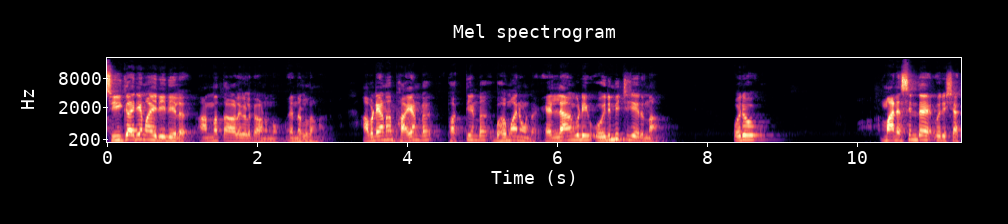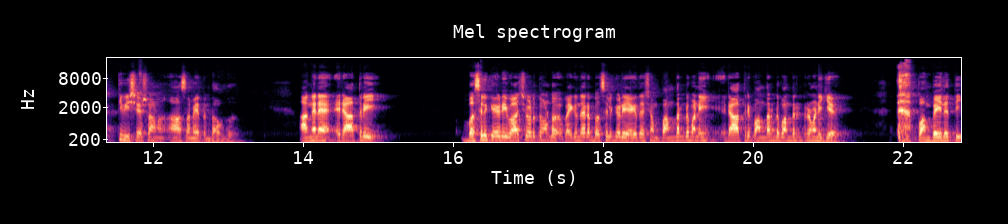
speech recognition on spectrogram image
സ്വീകാര്യമായ രീതിയിൽ അന്നത്തെ ആളുകൾ കാണുന്നു എന്നുള്ളതാണ്. അവിടെയാണ് ഭയമുണ്ട് ഭക്തിയുണ്ട് ബഹുമാനമുണ്ട്. എല്ലാം കൂടി ഒരുമിച്ച് ചേരുന്ന ഒരു മനസ്സിന്റെ ഒരു ശക്തി വിശേഷമാണ് ആ സമയത്ത് ഉണ്ടാകുന്നത് അങ്ങനെ രാത്രി ബസ്സിൽ കയറി വാശി എടുത്തുകൊണ്ട് വൈകുന്നേരം ബസ്സിൽ കയറി ഏകദേശം പന്ത്രണ്ട് മണി രാത്രി പന്ത്രണ്ട് പന്ത്രണ്ടര മണിക്ക് പമ്പയിലെത്തി.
